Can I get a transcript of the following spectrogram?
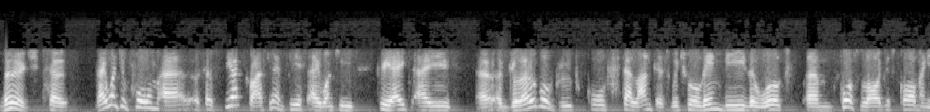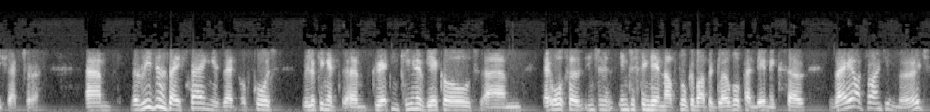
merge. So they want to form, uh, so Fiat Chrysler and PSA want to create a, a, global group called Stellantis, which will then be the world's um, fourth largest car manufacturer. Um, the reasons they're saying is that, of course, we're looking at um, creating cleaner vehicles. Um, they also, inter- interestingly enough, talk about the global pandemic. So they are trying to merge,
